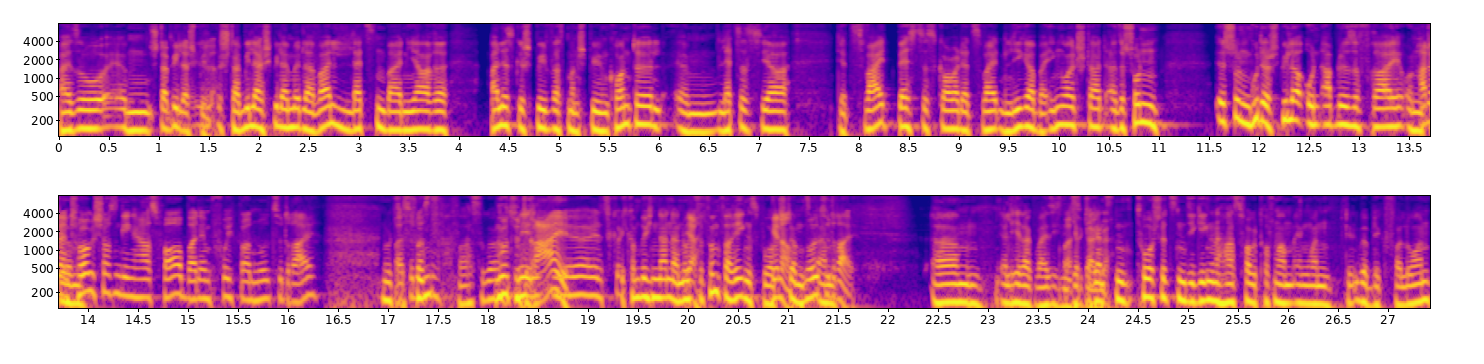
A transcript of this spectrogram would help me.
Also ähm, stabiler Spieler. Stabiler Spieler mittlerweile. Die letzten beiden Jahre alles gespielt, was man spielen konnte. Ähm, letztes Jahr der zweitbeste Scorer der zweiten Liga bei Ingolstadt. Also schon ist schon ein guter Spieler und ablösefrei. Und, Hat er ein ähm, Tor geschossen gegen HSV bei dem furchtbaren 0 zu 3? 0 zu 5 war es sogar? 0 zu 3? Nee, ich komme durcheinander. 0 ja. zu 5 war Regensburg, genau, stimmt. 0 zu 3. Ähm, ähm, ehrlich gesagt weiß ich nicht. Weiß ich habe die ganzen mehr. Torschützen, die gegen den HSV getroffen haben, irgendwann den Überblick verloren.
